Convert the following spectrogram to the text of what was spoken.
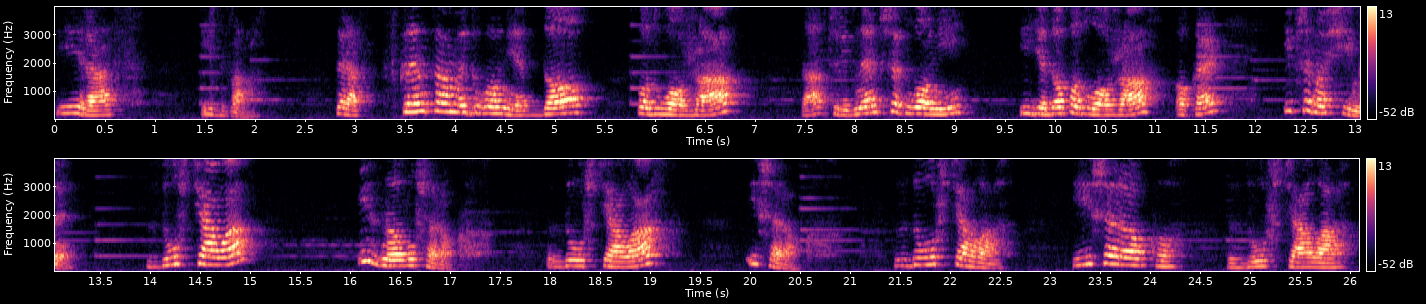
i raz i dwa. Teraz skręcamy dłonie do podłoża, tak? Czyli wnętrze dłoni idzie do podłoża, ok? I przenosimy wzdłuż ciała i znowu szeroko. Wzdłuż ciała i szeroko. Wzdłuż ciała i szeroko. Wzdłuż ciała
